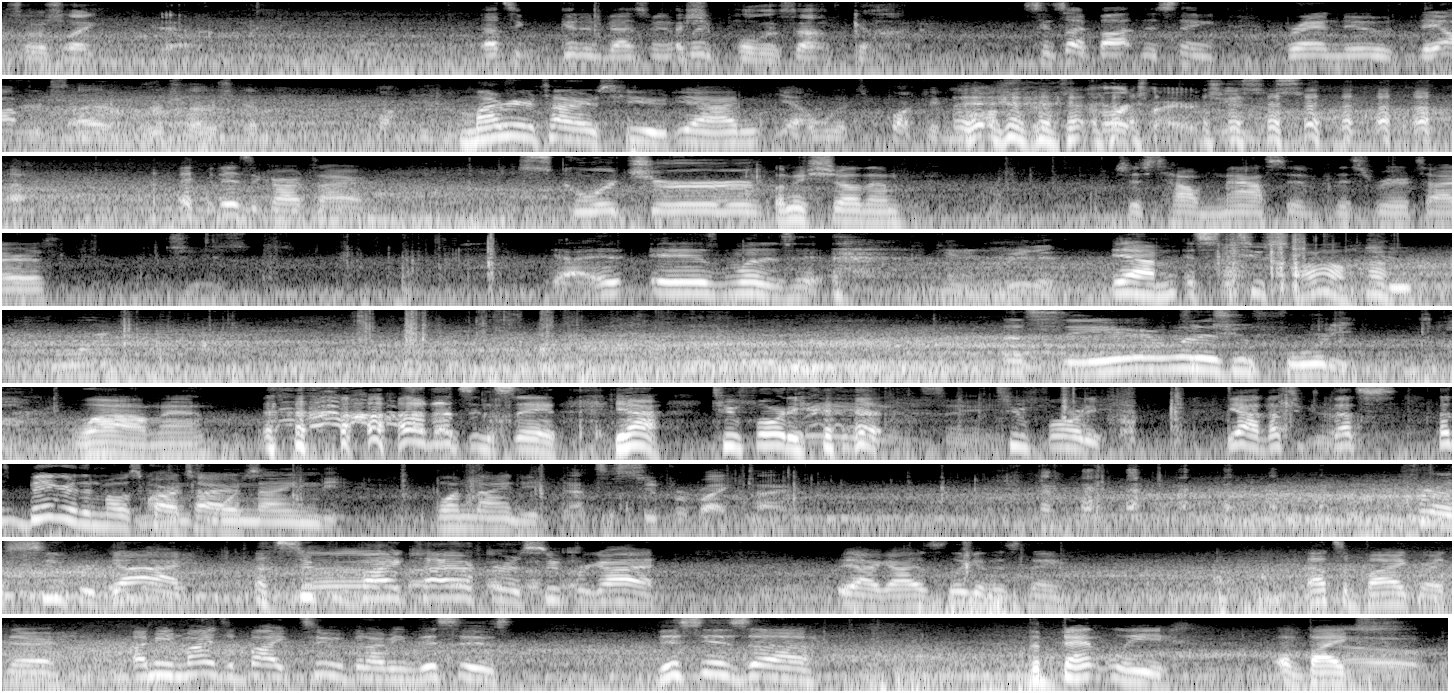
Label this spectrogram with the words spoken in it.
So it's like, yeah, That's a good investment. I should pull this off. God, Since I bought this thing brand new, they offered. your tire, your tire's gonna fucking. My rear tire is huge. Yeah, I'm. Yeah, well, it's fucking monster. It's a car tire, Jesus. It is a car tire. Scorcher. Let me show them just how massive this rear tire is. Jesus, Yeah, it is. What is it? I can't even read it. Yeah, it's too small. Huh? Let's see here. What is? 240. Wow, man, that's insane. Yeah, 240. 240. Yeah, that's that's that's bigger than most car tires. 190. 190 That's a super bike tire. for a super guy. A super bike tire for a super guy. Yeah, guys, look at this thing. That's a bike right there. I mean, mine's a bike too, but I mean, this is this is uh the Bentley of bikes, Oh,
